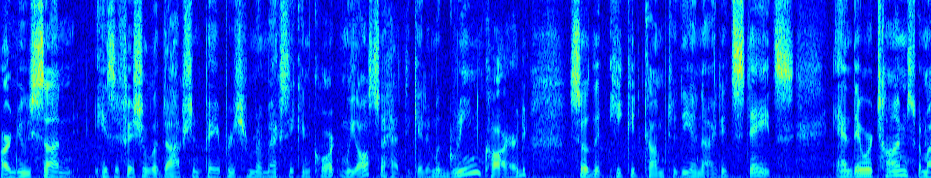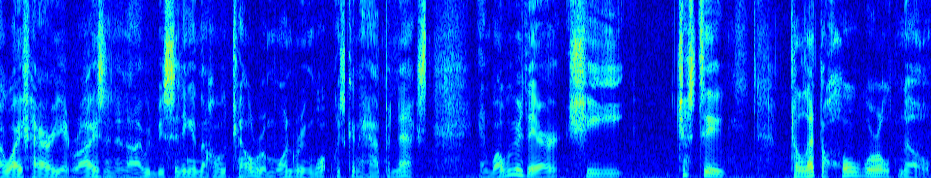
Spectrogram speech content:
our new son his official adoption papers from a Mexican court. And we also had to get him a green card so that he could come to the United States. And there were times when my wife Harriet Reisen and I would be sitting in the hotel room wondering what was going to happen next. And while we were there, she, just to, to let the whole world know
